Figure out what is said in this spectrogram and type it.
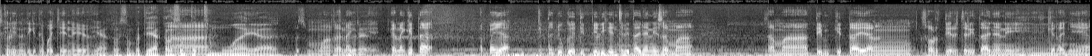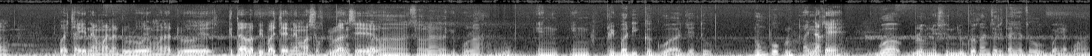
kali nanti kita bacain ya. yo. Ya kalau sempet ya kalau Ah. sempet semua ya. Semua karena eh, karena kita apa ya? Kita juga dipilihin ceritanya nih sama sama tim kita yang sortir ceritanya nih. Mm-mm. Kiranya yang dibacain yang mana dulu, yang mana dulu. Kita lebih bacain yang masuk duluan sih. yo. Eh, soalnya lagi pula yang yang pribadi ke gua aja tuh numpuk loh. Banyak ya. Gua belum nyusun juga kan ceritanya tuh banyak banget.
